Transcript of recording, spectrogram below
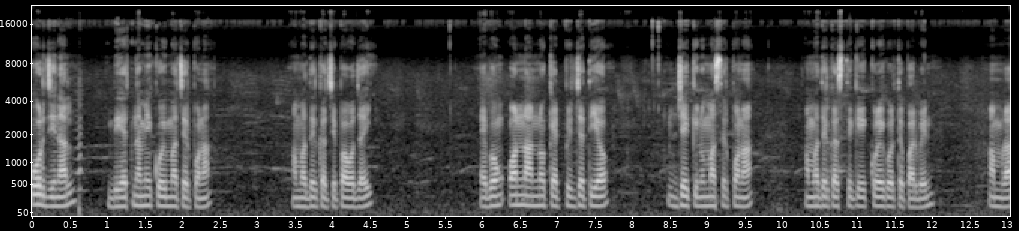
অরিজিনাল ভিয়েতনামি কই মাছের পোনা আমাদের কাছে পাওয়া যায় এবং অন্যান্য ক্যাটপিট জাতীয় যে কোনো মাছের পোনা আমাদের কাছ থেকে ক্রয় করতে পারবেন। আমরা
